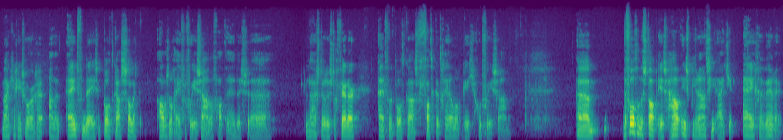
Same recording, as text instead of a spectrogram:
maak je geen zorgen, aan het eind van deze podcast zal ik alles nog even voor je samenvatten. Hè? Dus uh, luister rustig verder. Eind van de podcast vat ik het geheel nog een keertje goed voor je samen. Ehm, de volgende stap is haal inspiratie uit je eigen werk.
